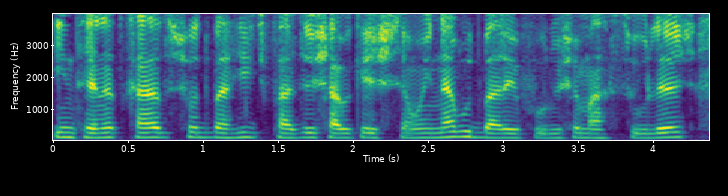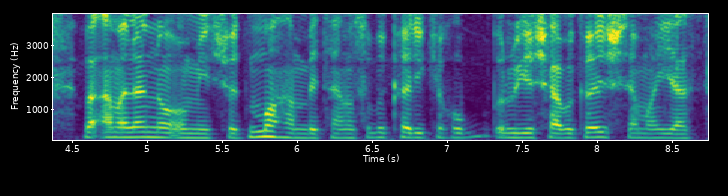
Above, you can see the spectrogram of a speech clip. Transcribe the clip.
اینترنت قطع شد و هیچ فضای شبکه اجتماعی نبود برای فروش محصولش و عملا ناامید شد. ما هم به تناسب کاری که خب روی شبکه اجتماعی است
